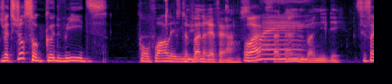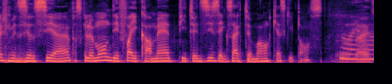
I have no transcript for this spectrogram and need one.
Je vais toujours sur Goodreads pour voir les C'est reviews. une bonne référence. Ouais. Ça donne une bonne idée. C'est ça que je me disais aussi, hein, parce que le monde, des fois, ils commentent puis ils te disent exactement qu'est-ce qu'ils pensent. Ouais, ouais, nice.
